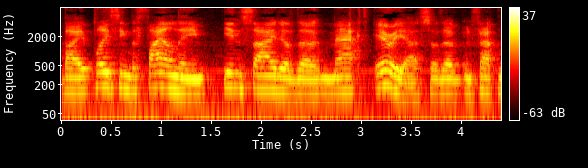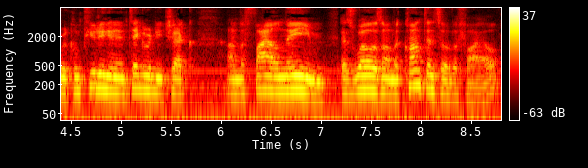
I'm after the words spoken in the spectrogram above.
by placing the file name inside of the MACed area so that in fact we're computing an integrity check on the file name as well as on the contents of the file.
